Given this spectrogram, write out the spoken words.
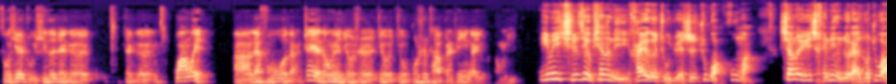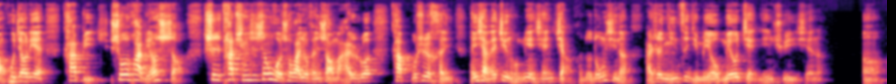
足协主席的这个这个官位啊，来服务的这些东西，就是就就不是他本身应该有的东西。因为其实这个片子里还有个主角是朱广沪嘛，相对于陈领队来说，朱广沪教练他比说话比较少，是他平时生活说话就很少吗？还是说他不是很很想在镜头面前讲很多东西呢？还是您自己没有没有剪进去一些呢？嗯。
